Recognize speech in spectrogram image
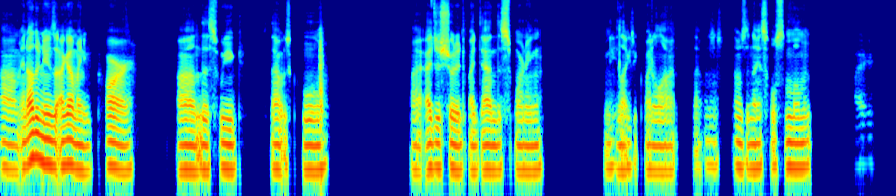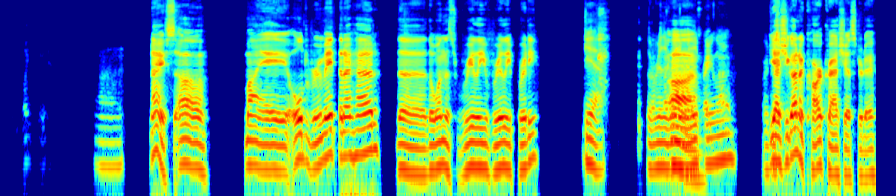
Um, in other news, I got my new car uh, this week. That was cool. I, I just showed it to my dad this morning, and he liked it quite a lot. That was that was a nice wholesome moment. I like this. Um, Nice. Uh my old roommate that I had, the the one that's really, really pretty. yeah, the really really, Uh, really pretty one. Or Yeah, she got in a car crash yesterday.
